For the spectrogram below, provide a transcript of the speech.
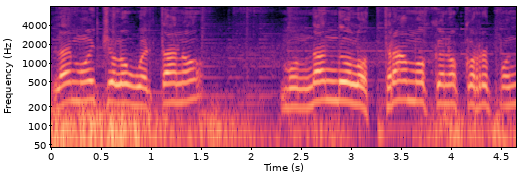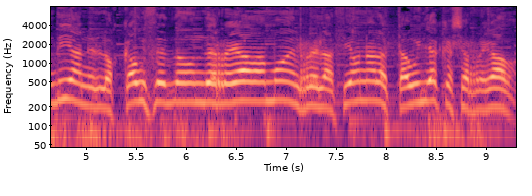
la hemos hecho los huertanos mondando los tramos que nos correspondían en los cauces donde regábamos en relación a las taullas que se regaban.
